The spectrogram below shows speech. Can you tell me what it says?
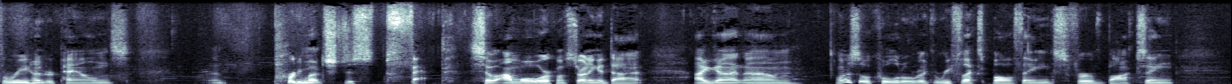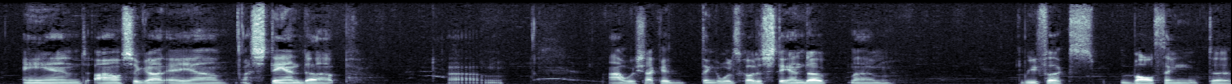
300 pounds, and pretty much just fat. So I'm gonna work on starting a diet. I got um, one of those little cool little like reflex ball things for boxing, and I also got a um, a stand up. Um, I wish I could think of what it's called. Just stand up um, reflex ball thing to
